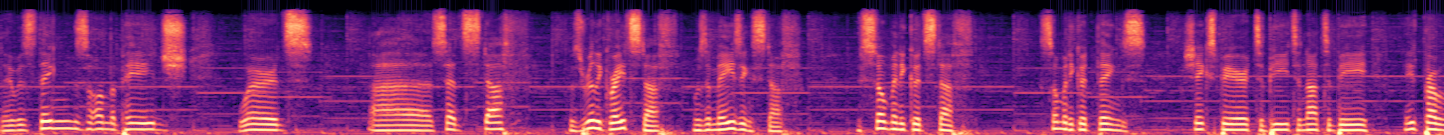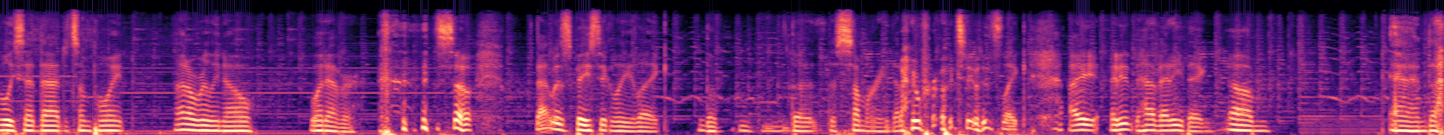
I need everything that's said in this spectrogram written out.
There was things on the page, words, uh, said stuff. It was really great stuff. It was amazing stuff. There's so many good stuff. So many good things. Shakespeare, to be, to not to be. He's probably said that at some point. I don't really know. Whatever. so that was basically like the the the summary that I wrote. It was like I I didn't have anything. Um and uh,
